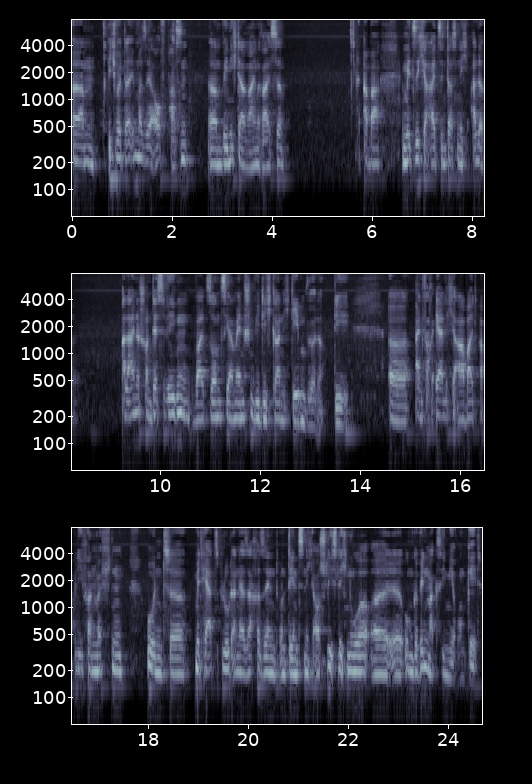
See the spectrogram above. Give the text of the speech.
Ähm, ich würde da immer sehr aufpassen, ähm, wen ich da reinreiße. Aber mit Sicherheit sind das nicht alle. Alleine schon deswegen, weil es sonst ja Menschen wie dich gar nicht geben würde, die äh, einfach ehrliche Arbeit abliefern möchten und äh, mit Herzblut an der Sache sind und denen es nicht ausschließlich nur äh, um Gewinnmaximierung geht.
